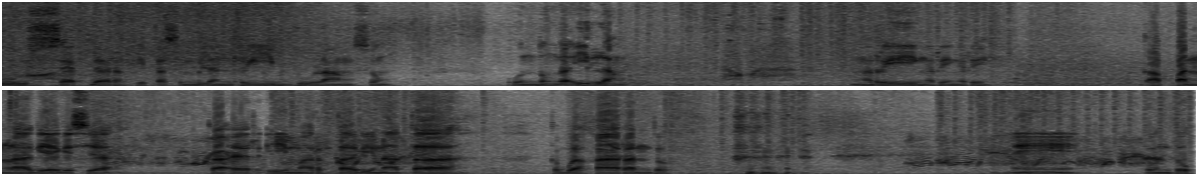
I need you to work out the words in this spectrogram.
Buset darah kita 9.000 langsung. Untung nggak hilang. Ngeri, ngeri, ngeri. Kapan lagi ya guys ya? KRI Marta Dinata kebakaran tuh. Nih untuk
